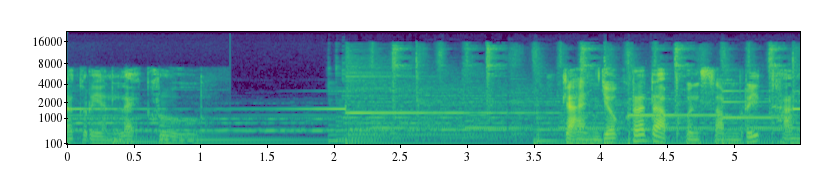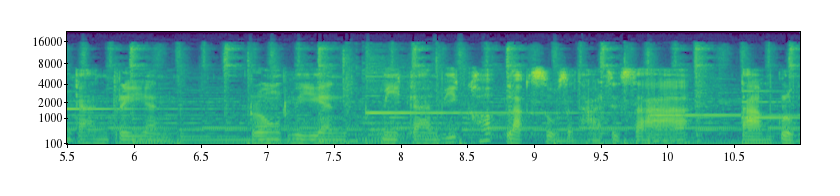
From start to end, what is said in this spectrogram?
นักเรียนและครู การยกระดับผลสำฤทธิ์ทางการเรียน โรงเรียนมีการวิเคราะห์หลักสูตรสถานศึกษา ตามกลุ่ม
